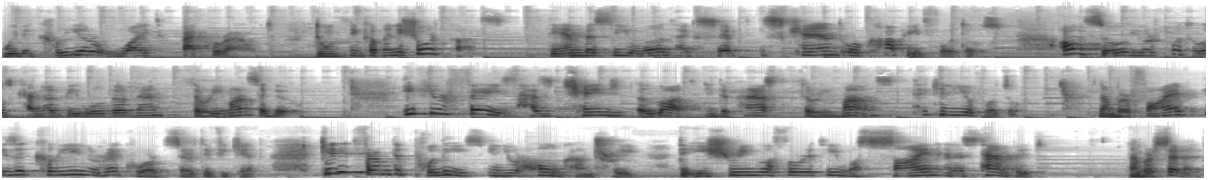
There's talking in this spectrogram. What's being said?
with a clear white background. Don't think of any shortcuts. The embassy won't accept scanned or copied photos. Also, your photos cannot be older than 3 months ago. If your face has changed a lot in the past 3 months, take a new photo. Number 5 is a clean record certificate. Get it from the police in your home country. The issuing authority must sign and stamp it. Number 7.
